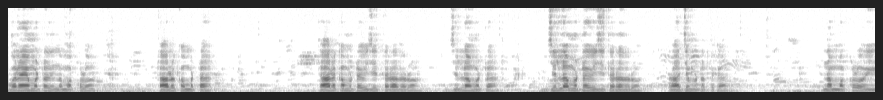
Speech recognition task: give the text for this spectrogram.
ವಲಯ ಮಟ್ಟದಿಂದ ಮಕ್ಕಳು ತಾಲೂಕು ಮಟ್ಟ ತಾಲೂಕು ಮಟ್ಟ ವಿಜೇತರಾದರು ಜಿಲ್ಲಾ ಮಟ್ಟ ಜಿಲ್ಲಾ ಮಟ್ಟ ವಿಜೇತರಾದರು ರಾಜ್ಯ ಮಟ್ಟ ತನಕ ನಮ್ಮ ಮಕ್ಕಳು ಈ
